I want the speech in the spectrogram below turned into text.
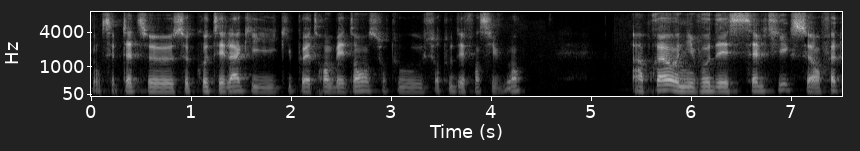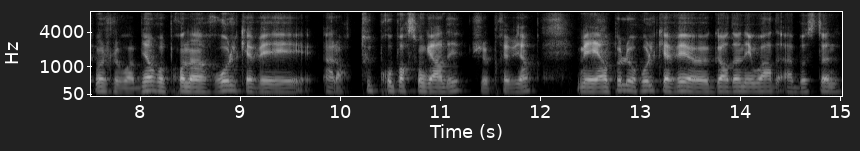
Donc c'est peut-être ce, côté-là qui, peut être embêtant, surtout, surtout défensivement. Après, au niveau des Celtics, en fait, moi, je le vois bien reprendre un rôle qu'avait, alors, toute proportion gardée, je préviens, mais un peu le rôle qu'avait euh, Gordon Hayward à Boston.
